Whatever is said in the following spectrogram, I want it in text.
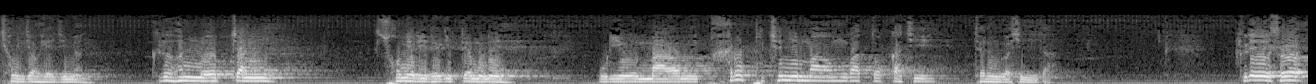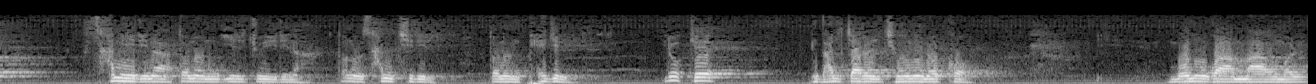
청정해지면 그러한 업장이 소멸이 되기 때문에 우리의 마음이 바로 부처님 마음과 똑같이 되는 것입니다. 그래서 3일이나 또는 일주일이나 또는 3, 7일 또는 100일 이렇게 날짜를 정해놓고 몸과 마음을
